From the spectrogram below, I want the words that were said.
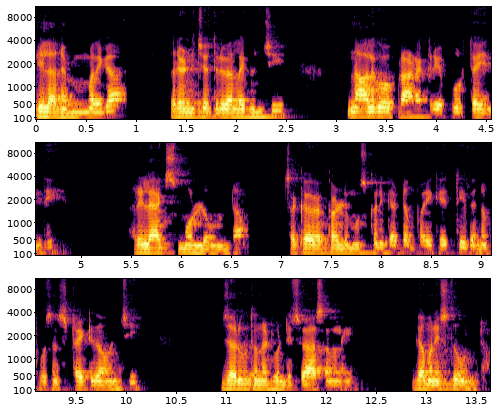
ఇలా నెమ్మదిగా రెండు చేతులు వెళ్ళగుంచి నాలుగవ ప్రాణక్రియ పూర్తయింది. రిలాక్స్ మోడ్లో ఉంటాం. చక్కగా కళ్ళు మూసుకొని గడ్డం పైకెత్తి వెన్నపూసను స్ట్రైట్గా ఉంచి జరుగుతున్నటువంటి శ్వాసల్ని గమనిస్తూ ఉంటాం.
